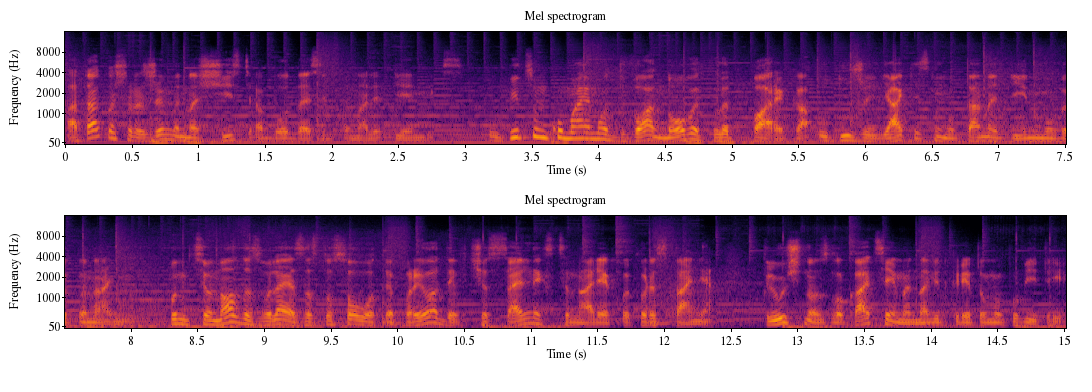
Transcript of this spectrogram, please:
а також режими на 6 або 10 каналів DMX. У підсумку маємо два нових LED-парика у дуже якісному та надійному виконанні. Функціонал дозволяє застосовувати прилади в чисельних сценаріях використання, включно з локаціями на відкритому повітрі.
